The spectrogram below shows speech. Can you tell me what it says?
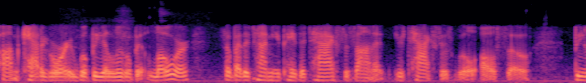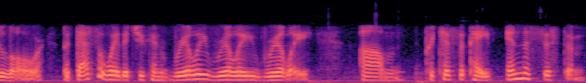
um, category will be a little bit lower. So by the time you pay the taxes on it, your taxes will also be lower. But that's a way that you can really, really, really um, participate in the system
